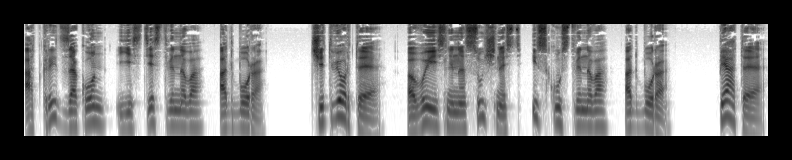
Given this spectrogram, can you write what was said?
Открыт закон естественного отбора. Четвертое. Выяснена сущность искусственного отбора. Пятое.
